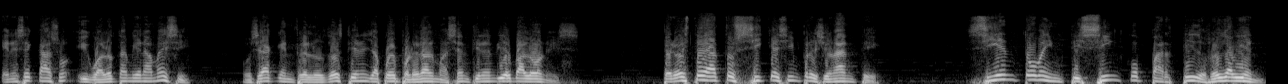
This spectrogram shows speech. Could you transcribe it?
En ese caso, igualó también a Messi. O sea que entre los dos tienen, ya pueden poner almacén, tienen 10 balones. Pero este dato sí que es impresionante. 125 partidos, oiga bien,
